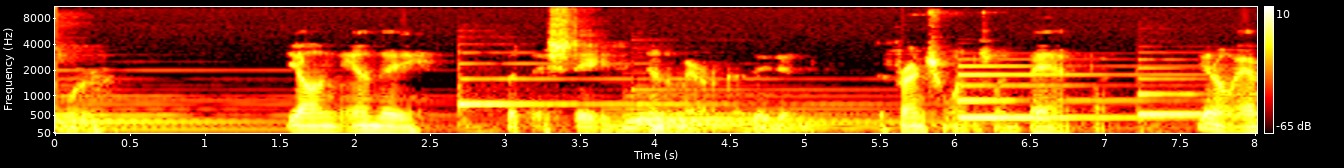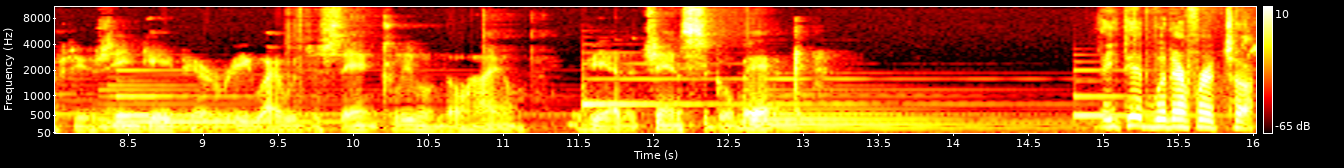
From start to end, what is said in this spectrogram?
were young and they, but they stayed in America. They didn't, the French ones went back, but you know, after you've seen Gay Paree, why would you stay in Cleveland, Ohio, if you had a chance to go back? They did whatever it took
